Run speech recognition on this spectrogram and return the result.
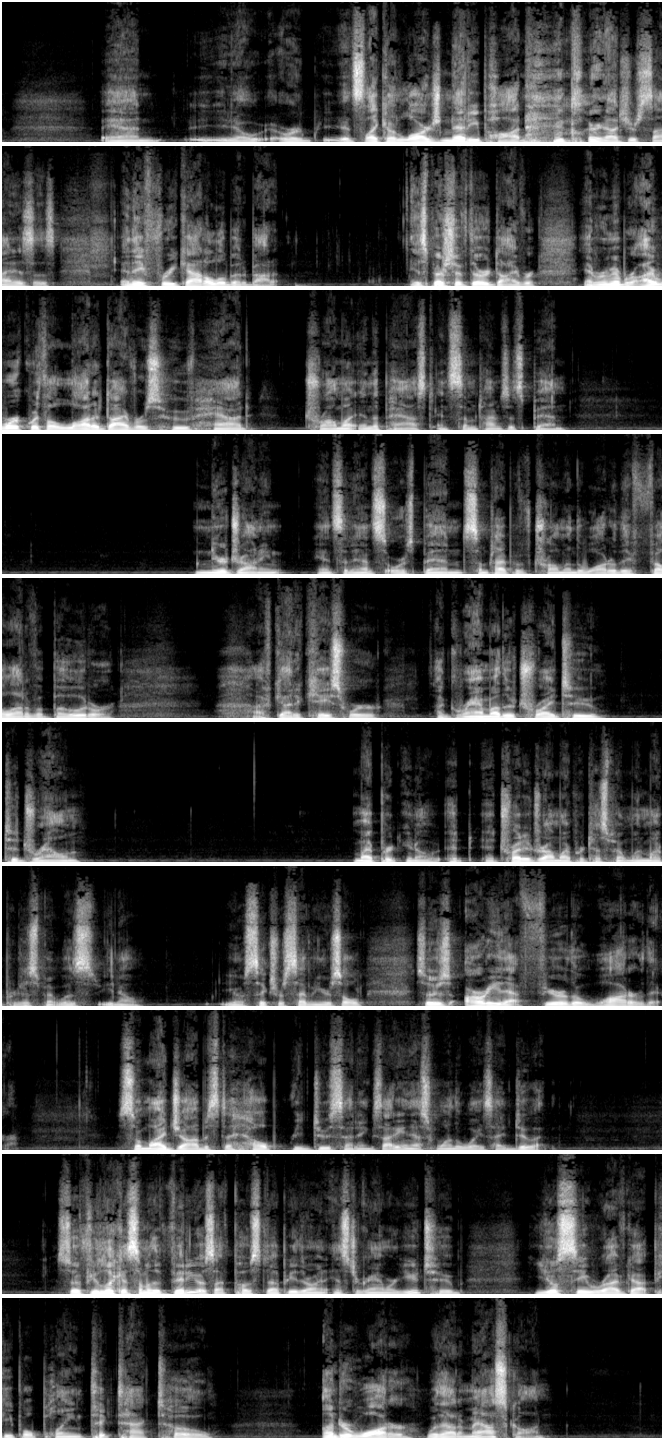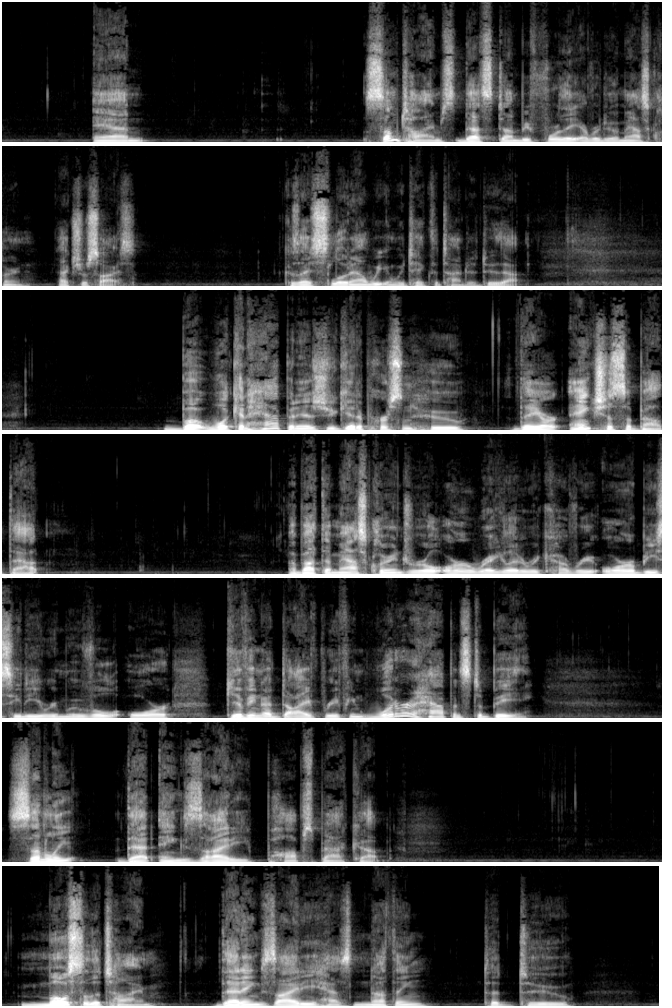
And you know, or it's like a large neti pot clearing out your sinuses, and they freak out a little bit about it, especially if they're a diver. And remember, I work with a lot of divers who've had trauma in the past, and sometimes it's been near drowning incidents, or it's been some type of trauma in the water. They fell out of a boat, or I've got a case where a grandmother tried to to drown my you know it, tried to drown my participant when my participant was you know you know six or seven years old. So there's already that fear of the water there. So my job is to help reduce that anxiety, and that's one of the ways I do it. So if you look at some of the videos I've posted up either on Instagram or YouTube, you'll see where I've got people playing tic tac toe underwater without a mask on. And sometimes that's done before they ever do a mask clearing exercise because I slow down and we take the time to do that. But what can happen is you get a person who they are anxious about that, about the mask clearing drill or a regulator recovery or a BCD removal or giving a dive briefing, whatever it happens to be. Suddenly, that anxiety pops back up. Most of the time, that anxiety has nothing to do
